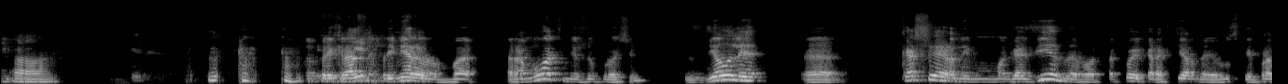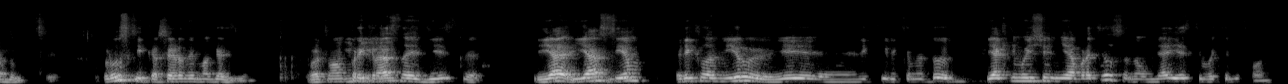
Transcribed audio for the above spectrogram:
Вот прекрасный пример в Рамот, между прочим, сделали э, кошерный магазин вот такой характерной русской продукции. Русский кошерный магазин. Вот вам прекрасное действие. Я, я всем рекламирую и рек- рекомендую. Я к нему еще не обратился, но у меня есть его телефон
